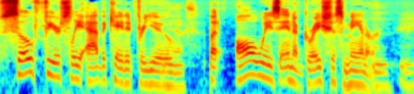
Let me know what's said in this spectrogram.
so fiercely advocated for you. Yes but always in a gracious manner. Mm-hmm.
